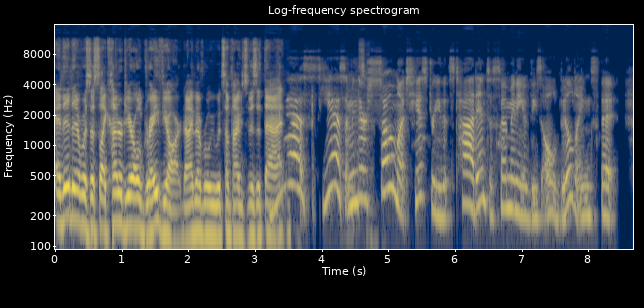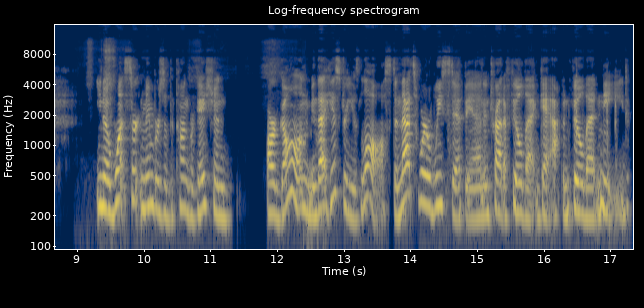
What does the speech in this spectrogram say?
and then there was this like hundred year old graveyard. I remember we would sometimes visit that. Yes, yes. I mean, there's so much history that's tied into so many of these old buildings that you know, once certain members of the congregation are gone, I mean, that history is lost. And that's where we step in and try to fill that gap and fill that need.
